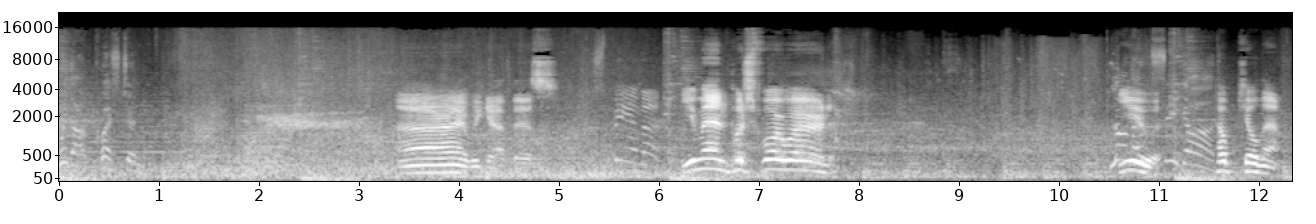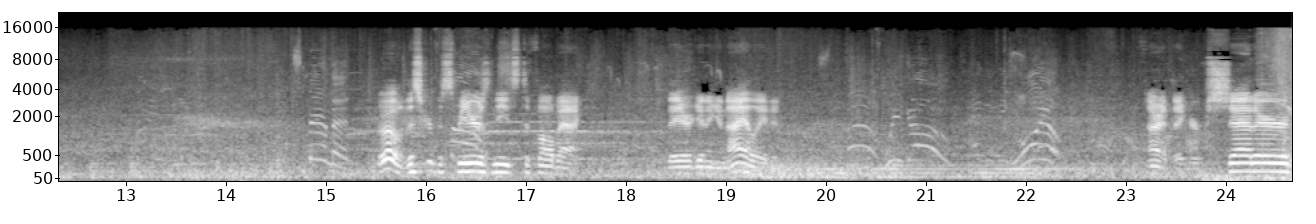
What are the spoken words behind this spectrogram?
Without question. Alright, we got this. You men, push forward! You, help kill them. Oh, this group of spears needs to fall back. They are getting annihilated. We go! Loyal! Alright, that group shattered.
